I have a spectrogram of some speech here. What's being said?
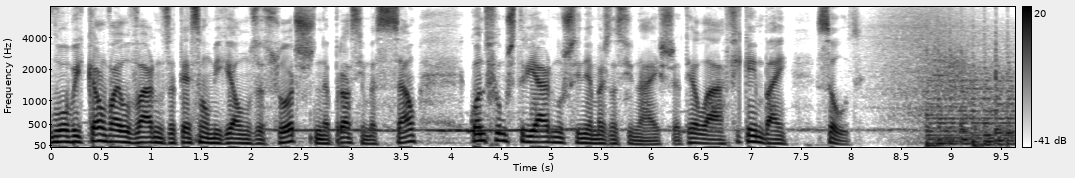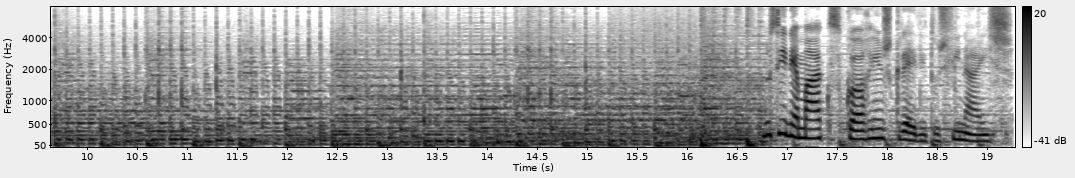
O Obicão vai levar-nos até São Miguel nos Açores, na próxima sessão, quando o filme estrear nos cinemas nacionais. Até lá, fiquem bem, saúde. No Cinemax correm os créditos finais.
